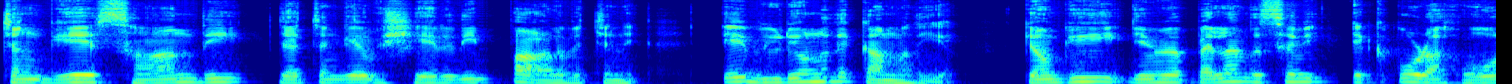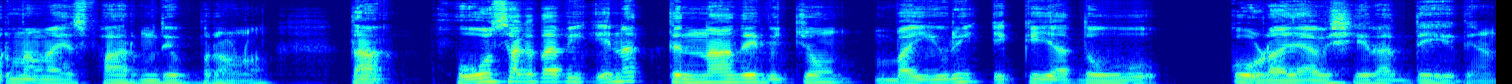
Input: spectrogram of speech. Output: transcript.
ਚੰਗੇ ਸਾਨ ਦੀ ਜਾਂ ਚੰਗੇ ਵਛੇਰੇ ਦੀ ਭਾਲ ਵਿੱਚ ਨੇ, ਇਹ ਵੀਡੀਓ ਉਹਨਾਂ ਦੇ ਕੰਮ ਦੀ ਆ। ਕਿਉਂਕਿ ਜਿਵੇਂ ਮੈਂ ਪਹਿਲਾਂ ਦੱਸਿਆ ਵੀ ਇੱਕ ਘੋੜਾ ਹੋਰ ਨਵਾਂ ਇਸ ਫਾਰਮ ਦੇ ਉੱਪਰ ਆਉਣਾ, ਤਾਂ ਹੋ ਸਕਦਾ ਵੀ ਇਹਨਾਂ ਤਿੰਨਾਂ ਦੇ ਵਿੱਚੋਂ ਬਾਈ ਉਰੀ ਇੱਕ ਜਾਂ ਦੋ ਘੋੜਾ ਜਾਂ ਵਛੇਰਾ ਦੇ ਦੇਣ।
